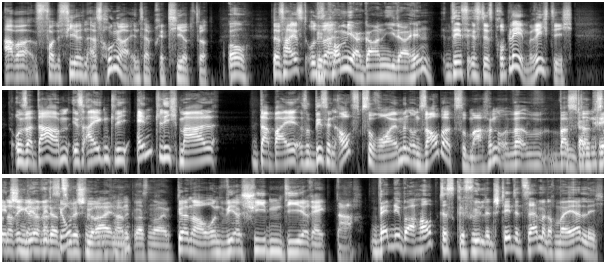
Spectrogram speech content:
aber von vielen als Hunger interpretiert wird. Oh. Das heißt, unser. Wir kommen ja gar nie dahin. Das ist das Problem, richtig. Unser Darm ist eigentlich endlich mal dabei, so ein bisschen aufzuräumen und sauber zu machen, was und dann, dann zu einer Regeneration wir wieder rein kann. mit was Neuem. Genau, und wir schieben direkt nach. Wenn überhaupt das Gefühl entsteht, jetzt seien wir doch mal ehrlich.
